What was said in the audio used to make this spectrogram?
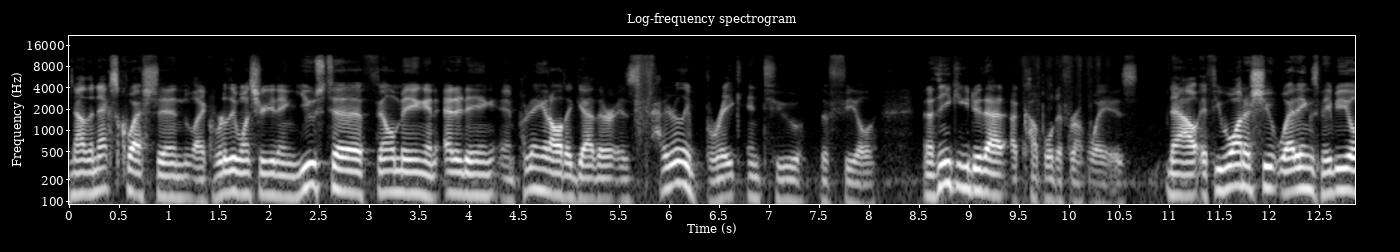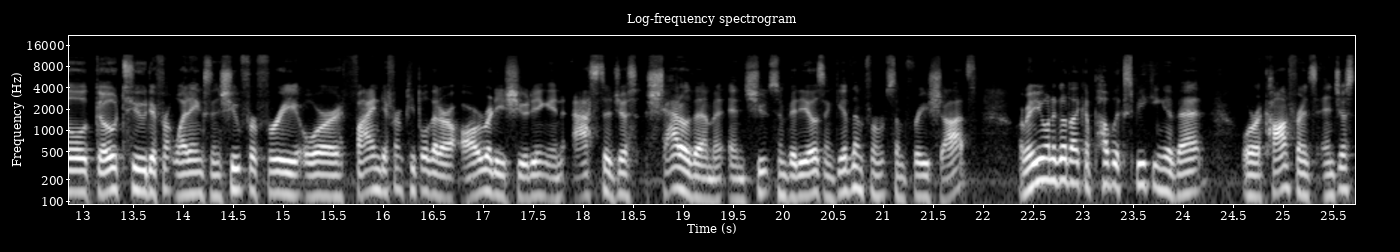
Now the next question, like really once you're getting used to filming and editing and putting it all together is how do you really break into the field? And I think you can do that a couple different ways. Now, if you want to shoot weddings, maybe you'll go to different weddings and shoot for free or find different people that are already shooting and ask to just shadow them and shoot some videos and give them some free shots. Or maybe you want to go to like a public speaking event or a conference and just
